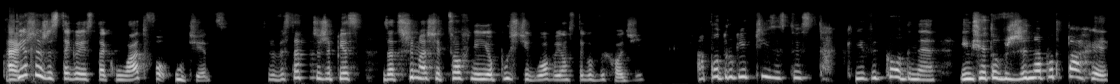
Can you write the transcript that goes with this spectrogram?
Po tak. pierwsze, że z tego jest tak łatwo uciec, Wystarczy, że pies zatrzyma się, cofnie i opuści głowę i on z tego wychodzi. A po drugie, Jesus, to jest tak niewygodne. Im się to wrzyna pod pachy.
